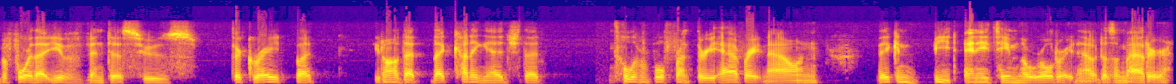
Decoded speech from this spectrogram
before that you have Ventus, who's they're great, but you don't have that that cutting edge that the Liverpool front three have right now, and they can beat any team in the world right now. It doesn't matter.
